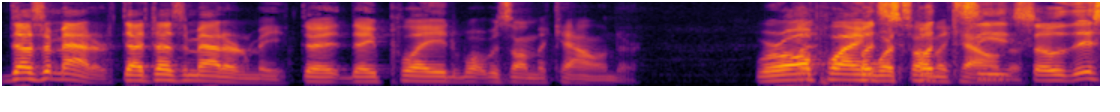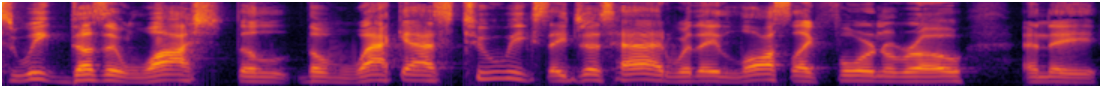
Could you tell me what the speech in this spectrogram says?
doesn't matter. That doesn't matter to me. They they played what was on the calendar. We're all playing But- what's on the but see, calendar. so this week doesn't wash the the whack ass two weeks they just had where they lost like four in a row and they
